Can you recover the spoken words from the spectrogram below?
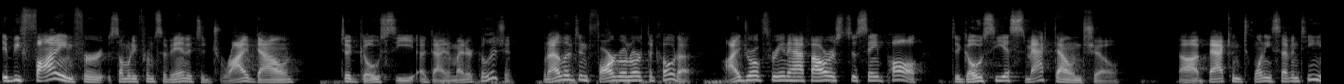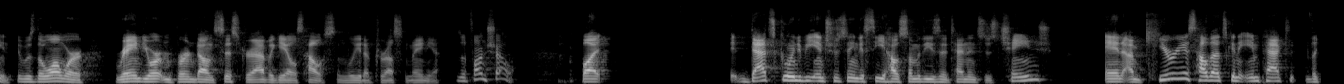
it'd be fine for somebody from Savannah to drive down to go see a dynamite or collision. When I lived in Fargo, North Dakota, I drove three and a half hours to St. Paul to go see a SmackDown show uh, back in 2017. It was the one where Randy Orton burned down Sister Abigail's house in the lead up to WrestleMania. It was a fun show. But that's going to be interesting to see how some of these attendances change. And I'm curious how that's going to impact the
